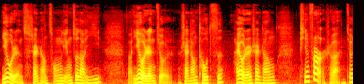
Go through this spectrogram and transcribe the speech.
也有人擅长从零做到一，对吧？也有人就擅长投资，还有人擅长。拼缝是吧？就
